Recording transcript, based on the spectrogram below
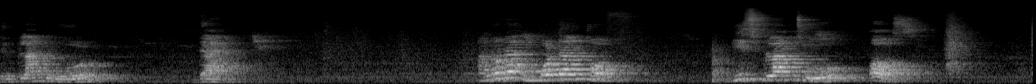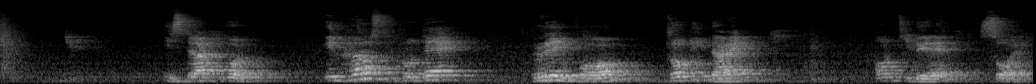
The plant will die. Another important of this plant to us is that what? It helps to protect rain from dropping direct onto the soil.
